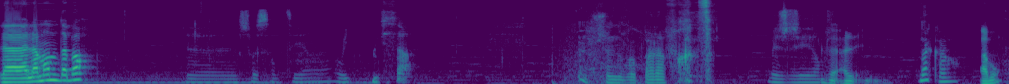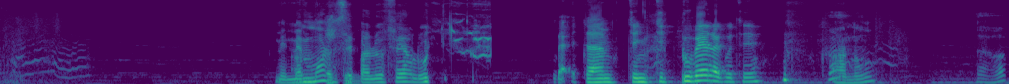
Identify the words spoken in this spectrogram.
La- L'amende d'abord? Euh, 61, oui, Oui, c'est ça. Je ne vois pas la phrase. mais allez. D'accord. Ah bon? Mais Ah, même moi, je sais pas le faire, Louis. Bah, t'as un- t'as une petite poubelle à côté. Quoi? Ah non? Ah hop,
